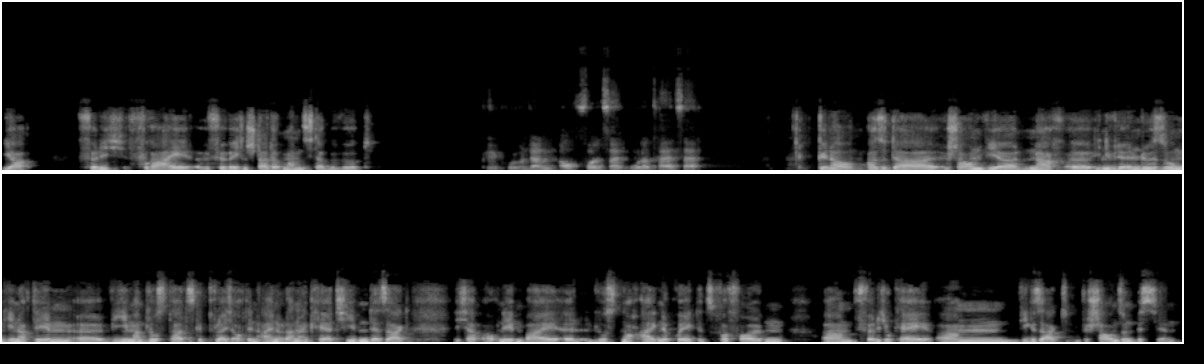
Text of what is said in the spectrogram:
ja völlig frei, für welchen Standort man sich da bewirbt. Okay, cool. Und dann auch Vollzeit oder Teilzeit? Genau, also da schauen wir nach äh, individuellen Lösungen, je nachdem, äh, wie jemand Lust hat. Es gibt vielleicht auch den einen oder anderen Kreativen, der sagt, ich habe auch nebenbei äh, Lust, noch eigene Projekte zu verfolgen. Ähm, völlig okay. Ähm, wie gesagt, wir schauen so ein bisschen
